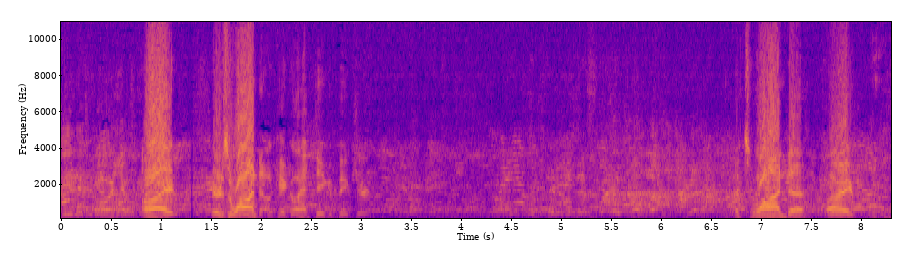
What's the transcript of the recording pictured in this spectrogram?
Mire, coño. All right. There's Wanda. Okay, go ahead. And take a picture. It's Wanda. All right.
